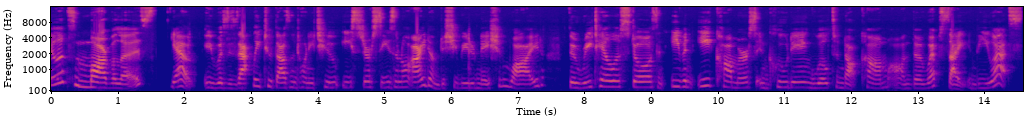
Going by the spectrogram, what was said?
It looks marvelous. Yeah, it was exactly 2022 Easter seasonal item distributed nationwide through retailer stores and even e-commerce including wilton.com on the website in the US.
